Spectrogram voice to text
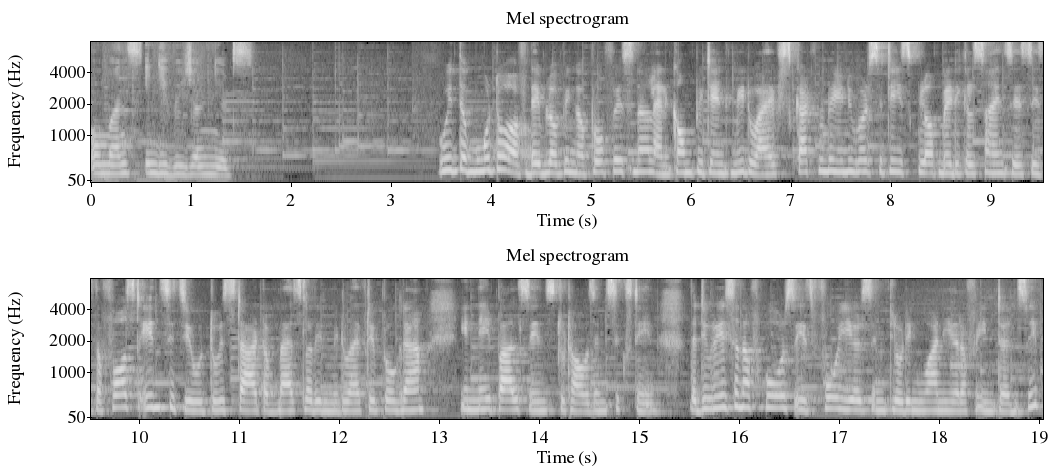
woman's individual needs. With the motto of developing a professional and competent midwives, Kathmandu University School of Medical Sciences is the first institute to start a Bachelor in Midwifery program in Nepal since 2016. The duration of course is 4 years including 1 year of internship.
